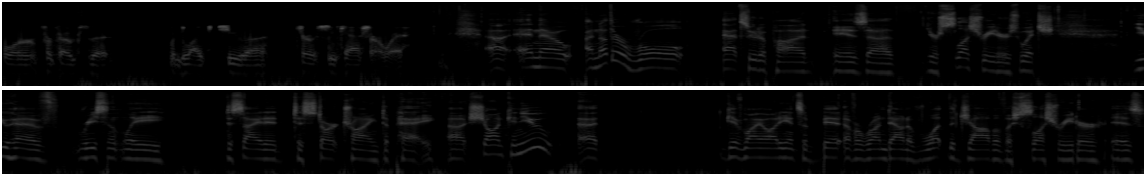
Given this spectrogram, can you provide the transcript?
for for folks that would like to uh, throw some cash our way. Uh, and now another role at Pseudopod is uh, your slush readers, which you have recently decided to start trying to pay. Uh, Shawn, can you uh, give my audience a bit of a rundown of what the job of a slush reader is?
